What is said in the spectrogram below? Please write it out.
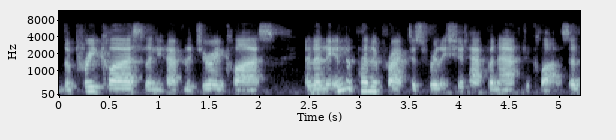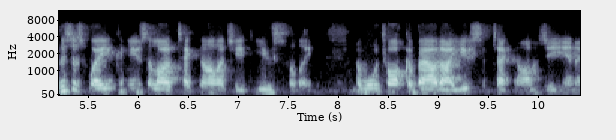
the pre-class, then you have the during class, and then the independent practice really should happen after class. And this is where you can use a lot of technology usefully. And we'll talk about our use of technology in a,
